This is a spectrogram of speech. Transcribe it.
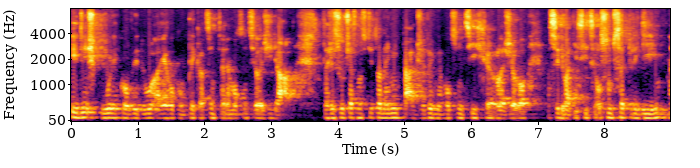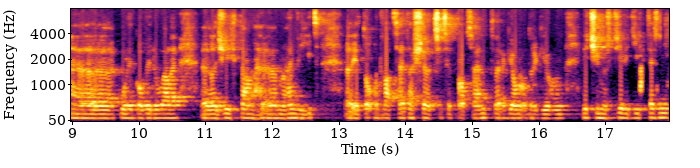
i když kvůli covidu a jeho komplikacím v té nemocnici leží dál. Takže v současnosti to není tak, že by v nemocnicích leželo asi 2800 lidí eh, kvůli covidu, ale eh, leží jich tam eh, mnohem víc. Je to o 20 až 30% region od regionu, větší množství lidí, kteří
